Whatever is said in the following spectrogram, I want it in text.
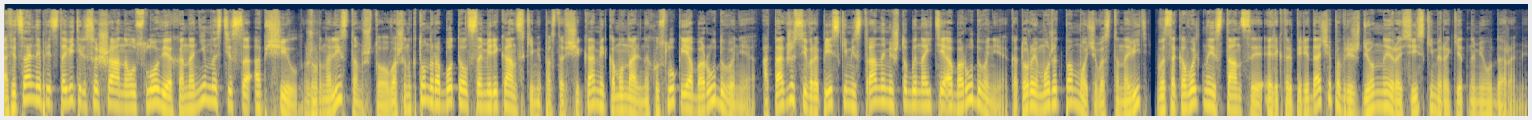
Официальный представитель США на условиях анонимности сообщил журналистам, что Вашингтон работал с американскими поставщиками коммунальных услуг и оборудования, а также с европейскими странами, чтобы найти оборудование, которое может помочь восстановить высоковольтные станции электропередачи, поврежденные российскими ракетными ударами.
